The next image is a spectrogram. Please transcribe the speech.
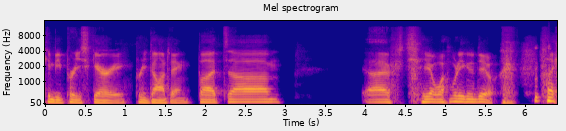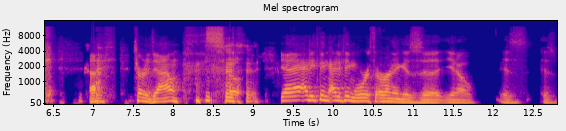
can be pretty scary, pretty daunting. But um, uh, you know, what, what are you going to do? like, uh, turn it down? so, yeah, anything anything worth earning is, uh, you know, is is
